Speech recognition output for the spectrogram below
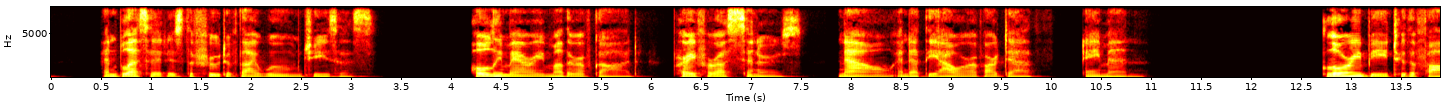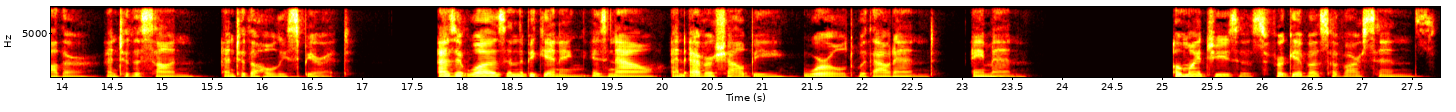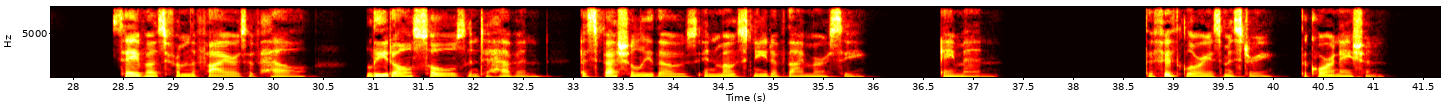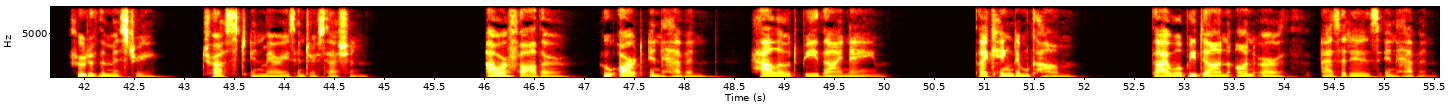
and blessed is the fruit of thy womb, Jesus. Holy Mary, Mother of God, pray for us sinners, now and at the hour of our death. Amen. Glory be to the Father, and to the Son, and to the Holy Spirit, as it was in the beginning, is now, and ever shall be, world without end. Amen. O my Jesus, forgive us of our sins, save us from the fires of hell, lead all souls into heaven, especially those in most need of thy mercy. Amen. The fifth glorious mystery, the coronation. Fruit of the mystery, trust in Mary's intercession. Our Father, who art in heaven, hallowed be thy name. Thy kingdom come, thy will be done on earth as it is in heaven.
